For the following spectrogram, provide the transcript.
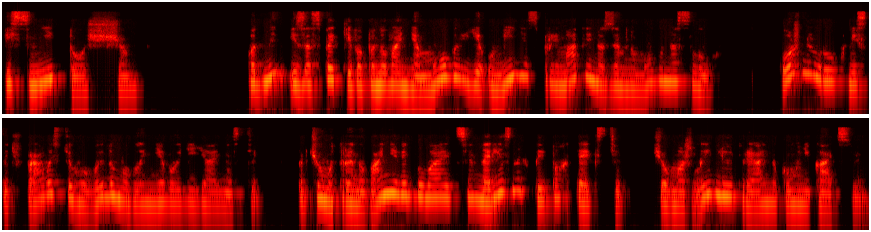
пісні тощо. Одним із аспектів опанування мови є уміння сприймати іноземну мову на слух. Кожний урок містить вправи з цього виду мовленнєвої діяльності, причому тренування відбувається на різних типах текстів, що вможливлюють реальну комунікацію.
